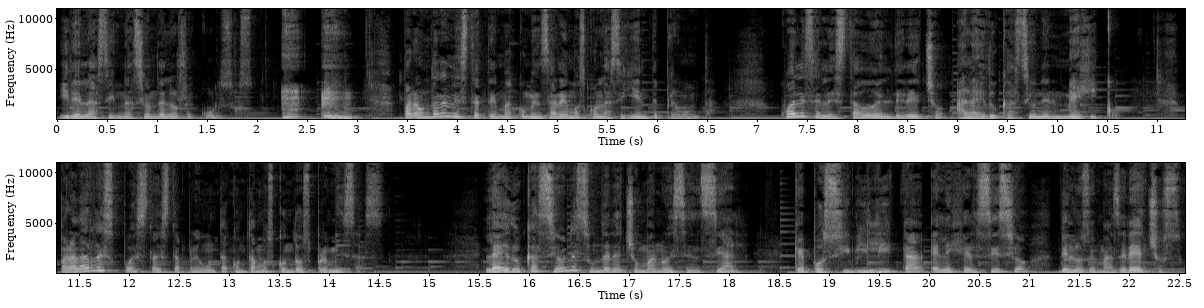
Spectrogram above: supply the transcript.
y de la asignación de los recursos. Para ahondar en este tema comenzaremos con la siguiente pregunta. ¿Cuál es el estado del derecho a la educación en México? Para dar respuesta a esta pregunta contamos con dos premisas. La educación es un derecho humano esencial que posibilita el ejercicio de los demás derechos.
